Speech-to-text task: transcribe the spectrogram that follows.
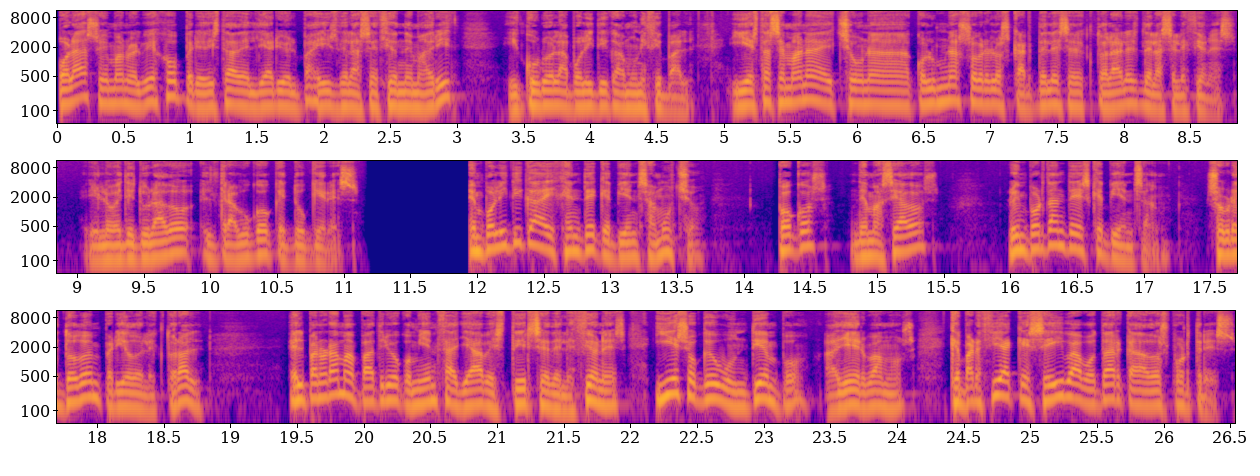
Hola, soy Manuel Viejo, periodista del diario El País de la sección de Madrid y cubro la política municipal. Y esta semana he hecho una columna sobre los carteles electorales de las elecciones y lo he titulado El trabuco que tú quieres. En política hay gente que piensa mucho. Pocos, demasiados. Lo importante es que piensan, sobre todo en periodo electoral. El panorama patrio comienza ya a vestirse de elecciones y eso que hubo un tiempo, ayer vamos, que parecía que se iba a votar cada dos por tres.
